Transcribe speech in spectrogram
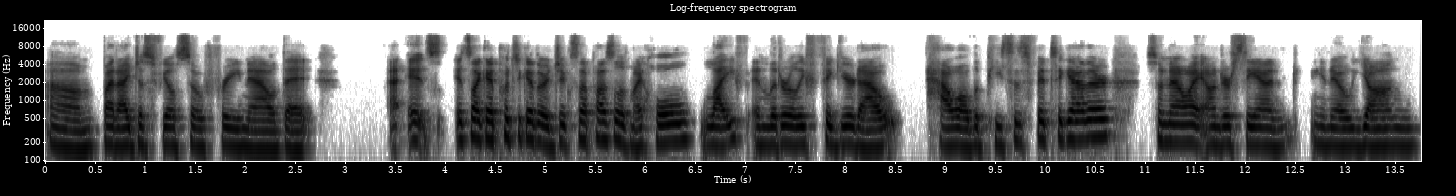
Um, but I just feel so free now that uh, it's it's like I put together a jigsaw puzzle of my whole life and literally figured out how all the pieces fit together. So now I understand, you know, young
